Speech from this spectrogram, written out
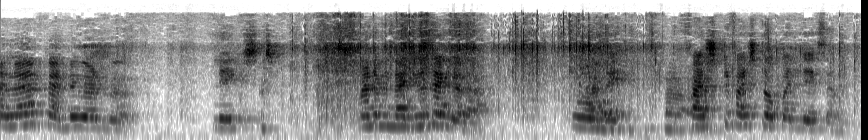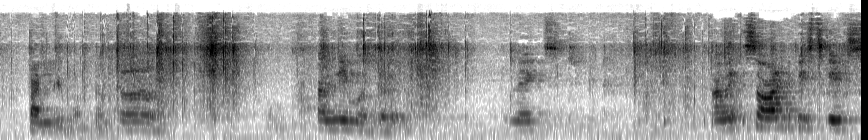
అలా కన్నుకొడతాం నెక్స్ట్ మనం ఇందాక చూసాం కదా? అదే. ఫస్ట్ ఫస్ట్ ఓపెన్ చేసాం. పల్లి ముద్దలు. పల్లి ముద్దలు. నెక్స్ట్ అవే సాల్ట్ బిస్కెట్స్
